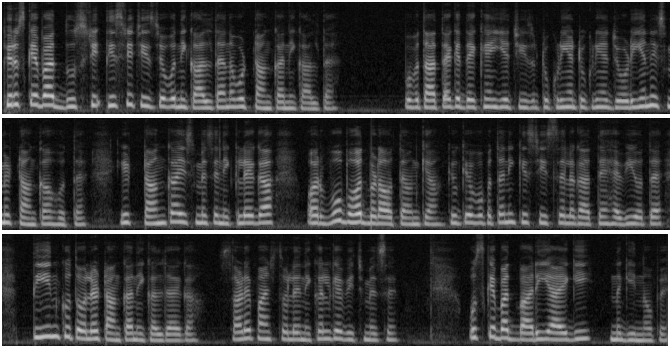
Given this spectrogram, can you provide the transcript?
پھر اس کے بعد دوسری، تیسری چیز جو وہ نکالتا ہے نا، وہ ٹانکا نکالتا ہے۔ وہ بتاتا ہے کہ دیکھیں یہ چیز ٹکڑیاں ٹکڑیاں جوڑی ہیں نا، اس میں ٹانکا ہوتا ہے۔ یہ ٹانکا اس میں سے نکلے گا اور وہ بہت بڑا ہوتا ہے ان کے یہاں، کیونکہ وہ پتہ نہیں کس چیز سے لگاتے ہیں ہیوی ہوتا ہے۔ تین کو تولے ٹانکا نکل جائے گا۔ ساڑھے پانچ تولے نکل گئے بیچ میں سے۔ اس کے بعد باری آئے گی نگینوں پہ۔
